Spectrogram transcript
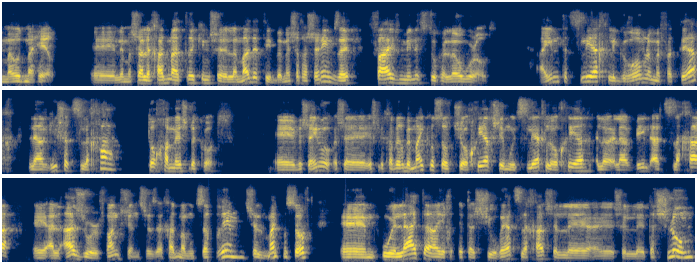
מאוד מהר. למשל, אחד מהטריקים שלמדתי במשך השנים זה 5 minutes to hello world. האם תצליח לגרום למפתח להרגיש הצלחה תוך חמש דקות? ושהיינו, שיש לי חבר במייקרוסופט שהוכיח שאם הוא הצליח להוכיח, להביא להצלחה על Azure Functions, שזה אחד מהמוצרים של מייקרוסופט, הוא העלה את, ה, את השיעורי הצלחה של, של תשלום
